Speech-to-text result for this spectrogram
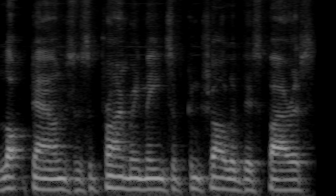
lockdowns as a primary means of control of this virus.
